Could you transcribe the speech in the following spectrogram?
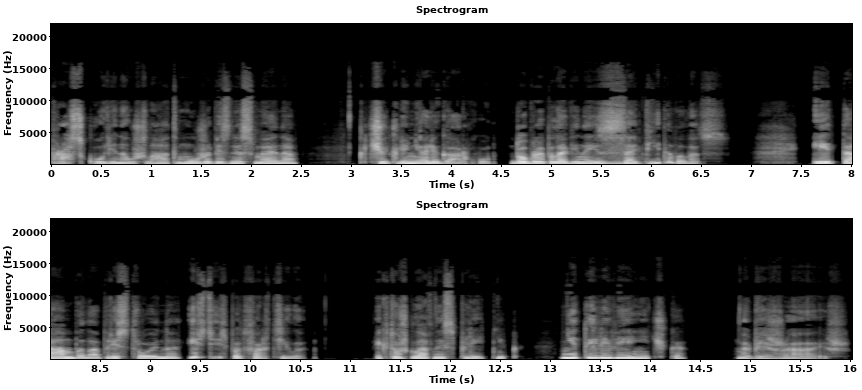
Проскурина ушла от мужа-бизнесмена чуть ли не олигарху. Добрая половина из завидовалась. И там была пристроена, и здесь подфартила. И кто ж главный сплетник? Не ты ли, Венечка? Обижаешь.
